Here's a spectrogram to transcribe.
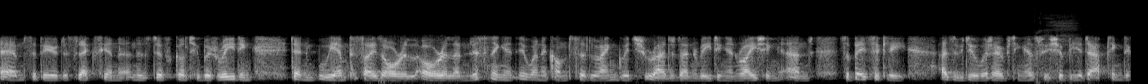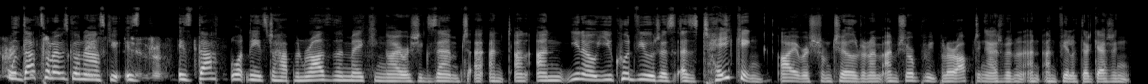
um, severe dyslexia and, and has difficulty with reading, then we emphasise oral, oral and listening when it comes to the language rather than reading and writing. And so basically, as we do with everything else, we should be adapting the Well, that's what I was going to ask you. Is, is that what needs to happen rather than making Irish exempt? And, and, and, you know, you could view it as, as taking Irish from children. I'm, I'm sure people are opting out of it and, and feel like they're getting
